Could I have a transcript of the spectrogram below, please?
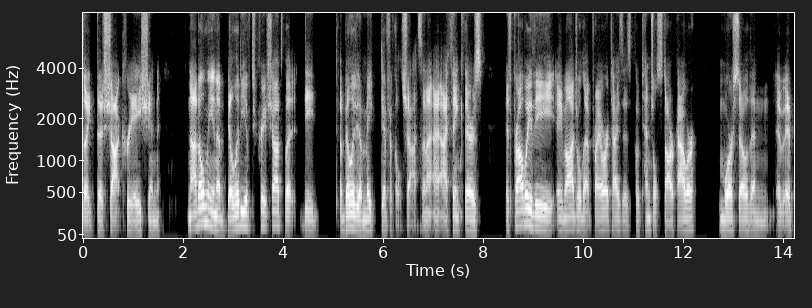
like the shot creation not only an ability of to create shots but the ability to make difficult shots and I, I think there's it's probably the a module that prioritizes potential star power more so than it, it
